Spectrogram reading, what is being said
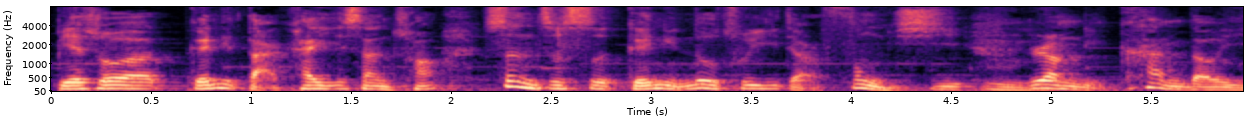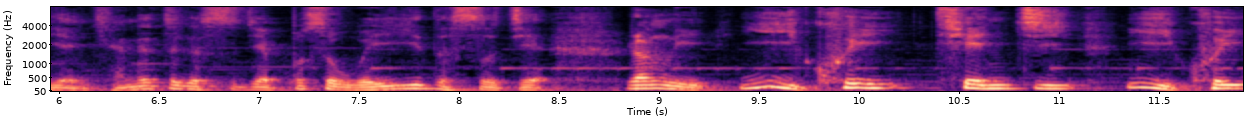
别说给你打开一扇窗，甚至是给你露出一点缝隙，让你看到眼前的这个世界不是唯一的世界，让你一窥天机，一窥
